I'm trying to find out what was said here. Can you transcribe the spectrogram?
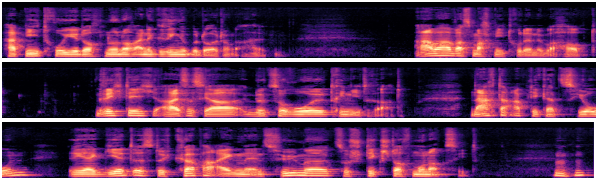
hat Nitro jedoch nur noch eine geringe Bedeutung erhalten. Aber was macht Nitro denn überhaupt? Richtig heißt es ja Glycerol-Trinitrat. Nach der Applikation reagiert es durch körpereigene Enzyme zu Stickstoffmonoxid. Mhm.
